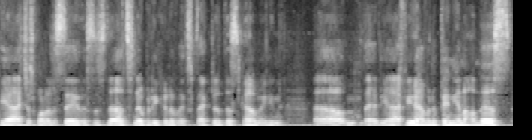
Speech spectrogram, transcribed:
yeah, I just wanted to say this is nuts. Nobody could have expected this coming. Um, and yeah, if you have an opinion on this,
